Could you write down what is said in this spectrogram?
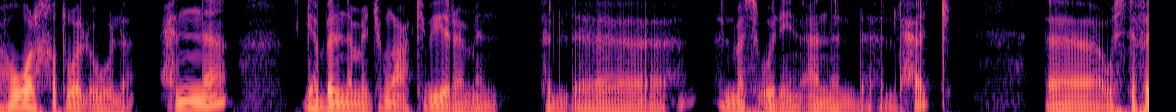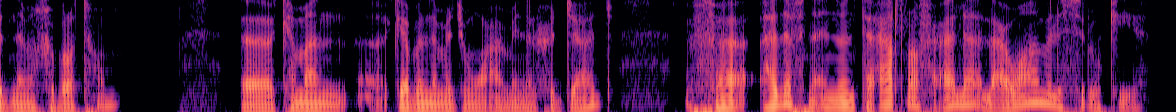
هو الخطوة الأولى. حنا قابلنا مجموعة كبيرة من المسؤولين عن الحج آه، واستفدنا من خبرتهم. آه، كمان قابلنا مجموعة من الحجاج. فهدفنا أنه نتعرف على العوامل السلوكية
